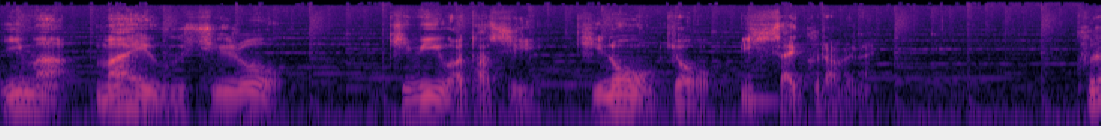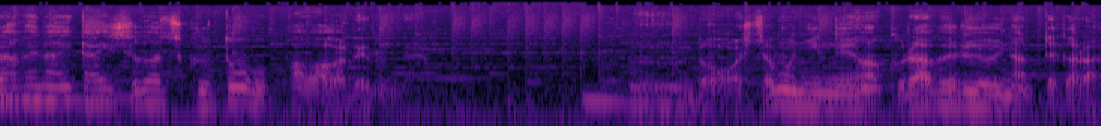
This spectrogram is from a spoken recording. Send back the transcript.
今前後ろ君私昨日今日一切比べない。比べない体質がつくとパワーが出るんだよ、うん、どうしても人間は比べるようになってから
